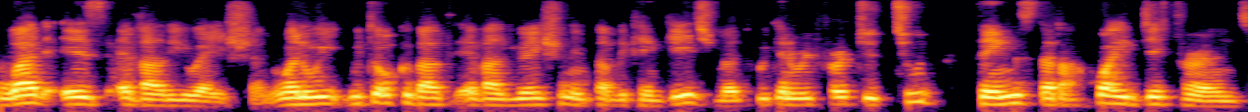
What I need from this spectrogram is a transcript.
what is evaluation? When we, we talk about evaluation in public engagement, we can refer to two things that are quite different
